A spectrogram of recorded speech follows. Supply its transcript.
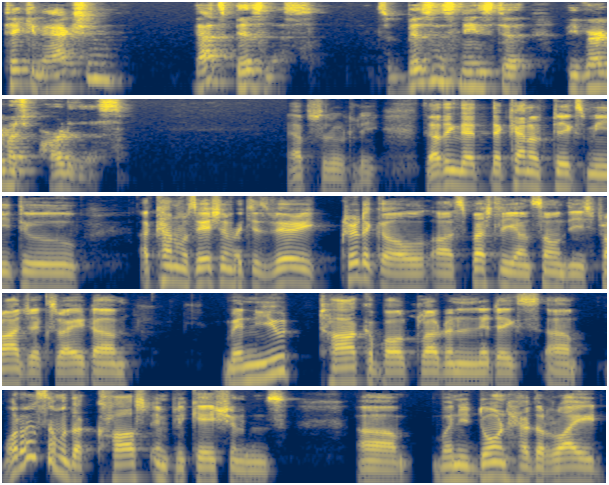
taking action, that's business. So business needs to be very much part of this. Absolutely. So I think that that kind of takes me to a conversation which is very critical, uh, especially on some of these projects, right? Um, when you talk about cloud analytics, um, what are some of the cost implications um, when you don't have the right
